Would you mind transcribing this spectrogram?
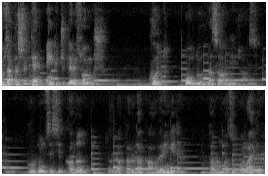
Uzaklaşırken en küçükleri sormuş. Kurt olduğunu nasıl anlayacağız? Kurdun sesi kalın, tırnakları da kahverengidir. Tanınması kolaydır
